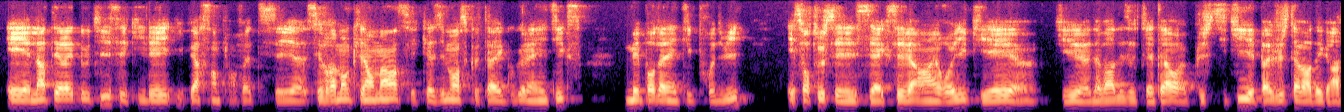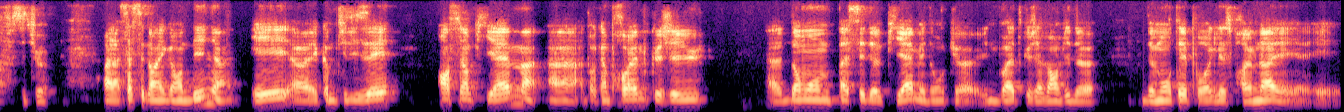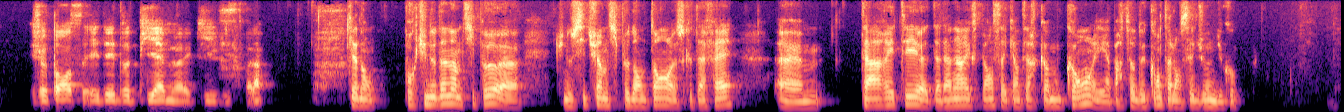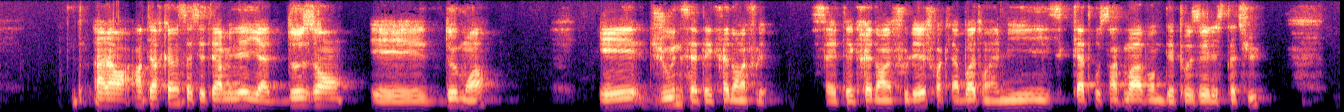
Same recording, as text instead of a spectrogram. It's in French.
Et l'intérêt de l'outil, c'est qu'il est hyper simple en fait. C'est vraiment clé en main, c'est quasiment ce que tu as avec Google Analytics, mais pour de l'analytique produit. Et surtout, c'est axé vers un ROI qui est, qui est d'avoir des utilisateurs plus sticky et pas juste avoir des graphes, si tu veux. Voilà, ça c'est dans les grandes lignes. Et, et, comme tu disais, ancien PM, donc un problème que j'ai eu euh, dans mon passé de PM et donc euh, une boîte que j'avais envie de, de monter pour régler ce problème-là et, je pense aider d'autres PM euh, qui existent. Voilà. Canon. Pour que tu nous donnes un petit peu, tu nous situes un petit peu dans le temps ce que tu as fait. Euh, tu as arrêté ta dernière expérience avec Intercom quand et à partir de quand tu as lancé June du coup? Alors, Intercom, ça s'est terminé il y a deux ans et deux mois. Et June, ça a été créé dans la foulée. Ça a été créé dans la foulée. Je crois que la boîte, on a mis quatre ou cinq mois avant de déposer les statuts.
